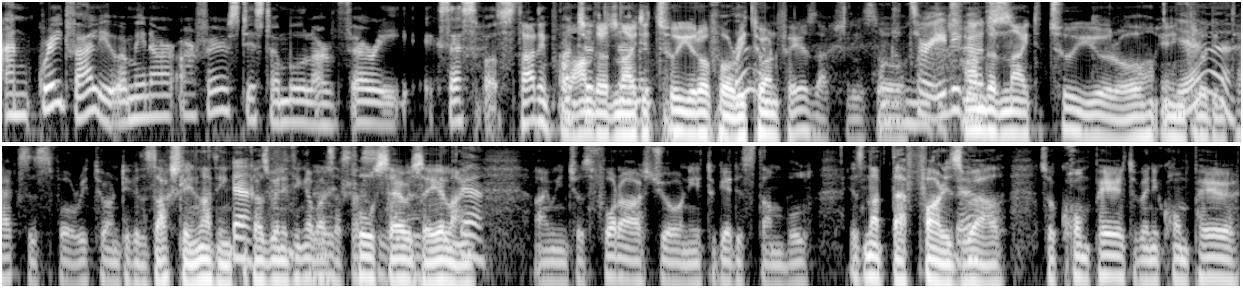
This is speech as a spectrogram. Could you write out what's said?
And great value. I mean, our, our fares to Istanbul are very accessible. Starting from 192 euro for Yeah. return fares, actually. So It's really good. 192 euro, including Yeah. taxes for return tickets, is actually nothing Yeah. because when you think about Very it's a full service airline, Yeah. I mean, just four hours journey to get Istanbul is not that far as Yeah. well. So compared to when you compare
